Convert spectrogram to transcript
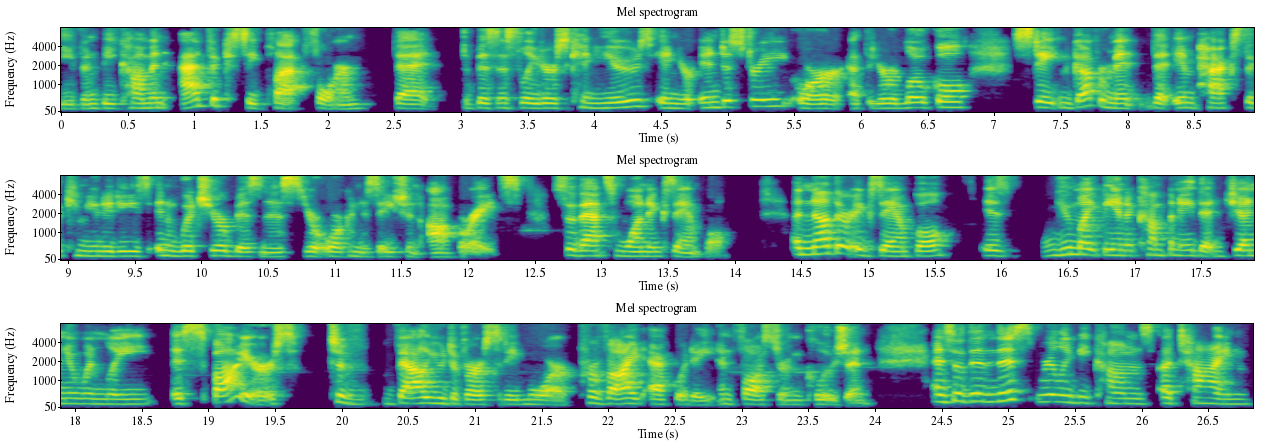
even become an advocacy platform that business leaders can use in your industry or at your local state and government that impacts the communities in which your business, your organization operates. So that's one example. Another example is you might be in a company that genuinely aspires to value diversity more, provide equity, and foster inclusion. And so then this really becomes a time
